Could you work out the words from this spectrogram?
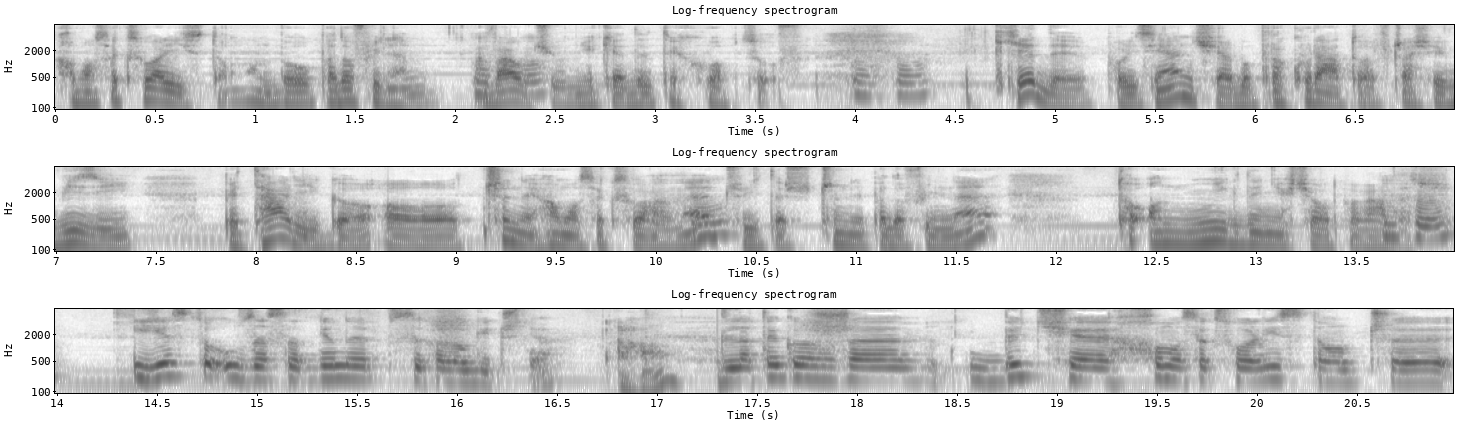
homoseksualistą, on był pedofilem, mhm. gwałcił niekiedy tych chłopców. Mhm. Kiedy policjanci albo prokurator w czasie wizji pytali go o czyny homoseksualne, mhm. czyli też czyny pedofilne, to on nigdy nie chciał odpowiadać. I jest to uzasadnione psychologicznie. Aha. Dlatego, że bycie homoseksualistą, czy y,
